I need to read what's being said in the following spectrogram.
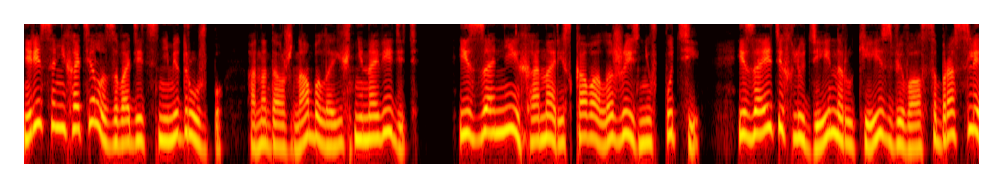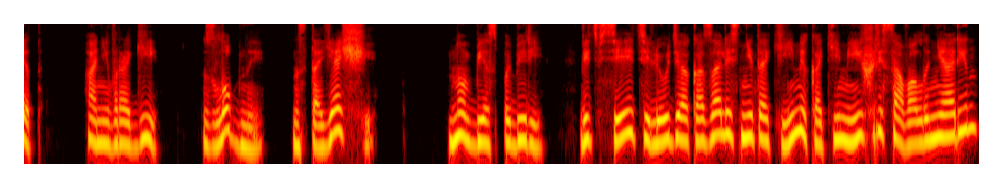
Нериса не хотела заводить с ними дружбу, она должна была их ненавидеть. Из-за них она рисковала жизнью в пути, из-за этих людей на руке извивался браслет. Они враги, злобные, настоящие. Но без побери, ведь все эти люди оказались не такими, какими их рисовала Неорин.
